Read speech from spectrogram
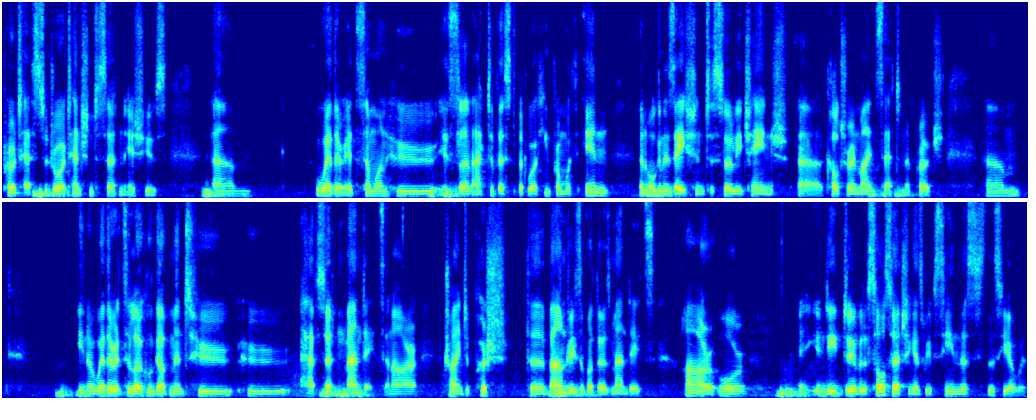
protest to draw attention to certain issues. Um, whether it's someone who is still an activist but working from within an organization to slowly change uh, culture and mindset and approach. Um, you know, whether it's a local government who who have certain mandates and are trying to push the boundaries of what those mandates are, or indeed do a bit of soul searching, as we've seen this this year with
